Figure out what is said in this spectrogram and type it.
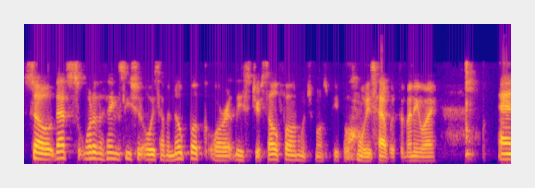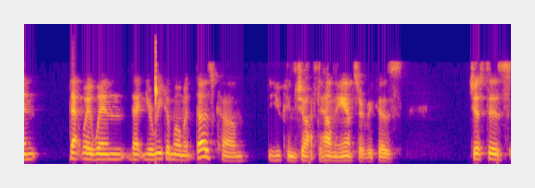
So that's one of the things you should always have a notebook or at least your cell phone, which most people always have with them anyway. And that way, when that eureka moment does come, you can jot down the answer because just as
